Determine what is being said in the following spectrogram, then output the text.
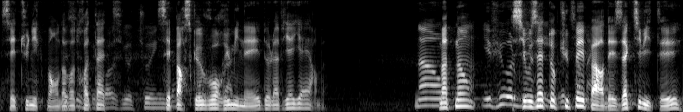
C'est uniquement dans votre tête. C'est parce que vous ruminez de la vieille herbe. Maintenant, si vous êtes occupé par des activités,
